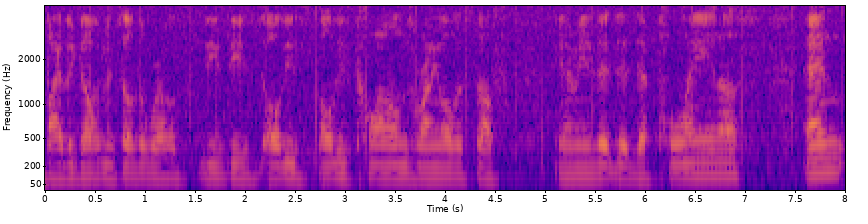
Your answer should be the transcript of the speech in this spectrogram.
by the governments of the world. These these all these all these clowns running all this stuff. You know I mean? They, they, they're playing us, and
